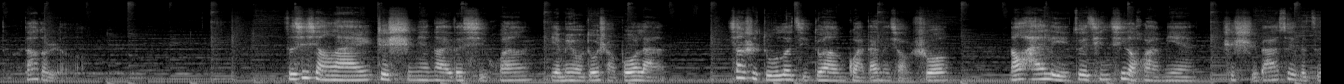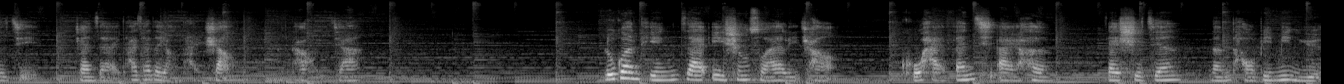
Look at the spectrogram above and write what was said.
得到的人了。仔细想来，这十年来的喜欢也没有多少波澜，像是读了几段寡淡的小说，脑海里最清晰的画面是十八岁的自己站在他家的阳台上等他回家。卢冠廷在《一生所爱》里唱。苦海翻起爱恨，在世间难逃避命运，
